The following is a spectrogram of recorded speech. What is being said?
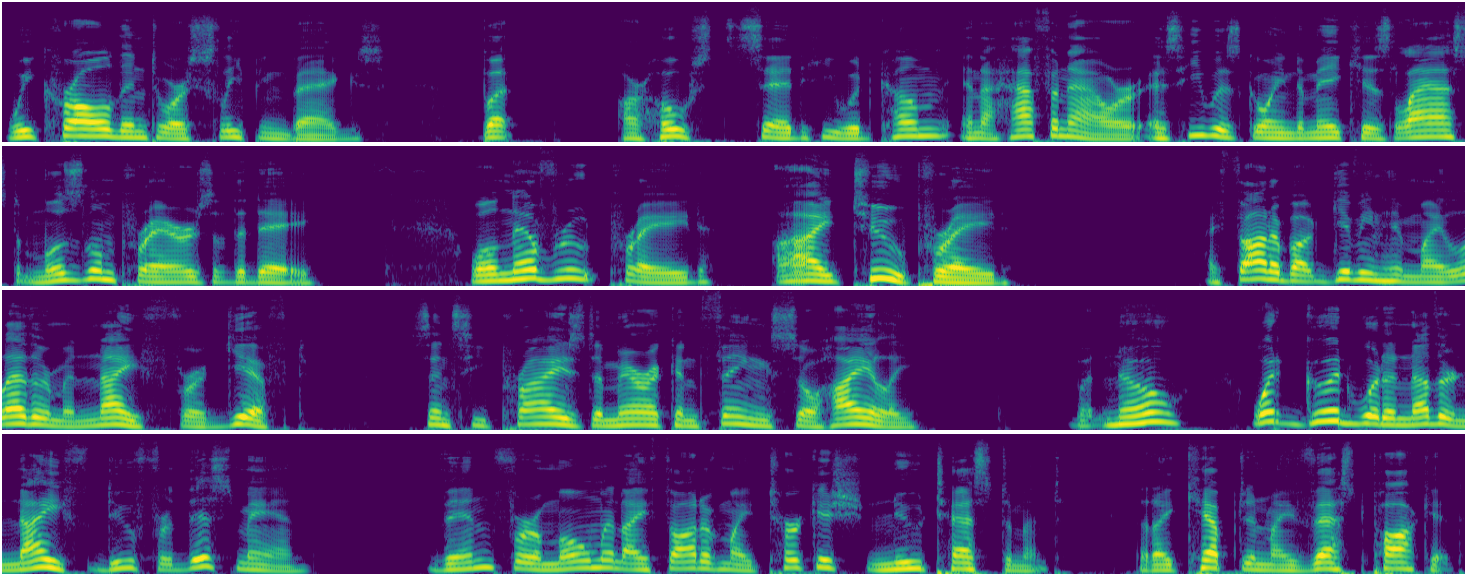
We crawled into our sleeping bags, our host said he would come in a half an hour as he was going to make his last Muslim prayers of the day. While Nevrut prayed, I too prayed. I thought about giving him my Leatherman knife for a gift, since he prized American things so highly. But no, what good would another knife do for this man? Then, for a moment, I thought of my Turkish New Testament that I kept in my vest pocket.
